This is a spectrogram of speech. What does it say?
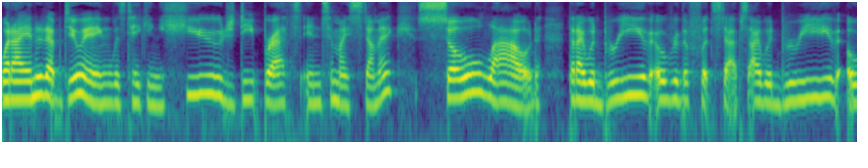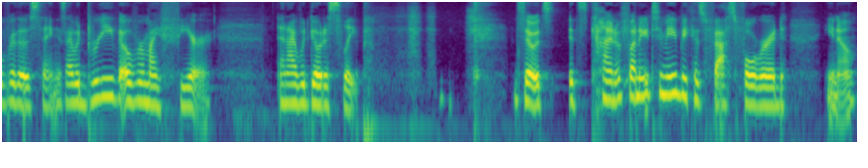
what I ended up doing was taking huge deep breaths into my stomach so loud that I would breathe over the footsteps. I would breathe over those things. I would breathe over my fear and I would go to sleep. so it's it's kind of funny to me because fast forward, you know,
